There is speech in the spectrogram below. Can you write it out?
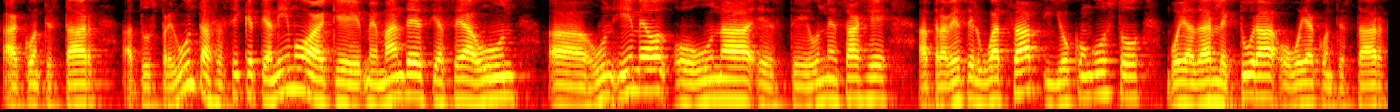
a contestar a tus preguntas. Así que te animo a que me mandes ya sea un un email o una, este, un mensaje a través del WhatsApp y yo con gusto voy a dar lectura o voy a contestar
